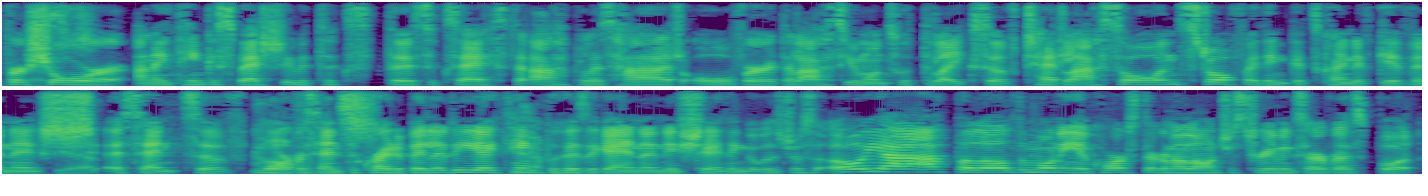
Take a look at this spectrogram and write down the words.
For best- sure, and I think especially with the, the success that Apple has had over the last few months with the likes of Ted Lasso and stuff, I think it's kind of given it Yeah. a sense of more of a sense of credibility. I think Yeah. because again, initially I think it was just oh yeah, Apple, all the money, of course they're going to launch a streaming service, but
